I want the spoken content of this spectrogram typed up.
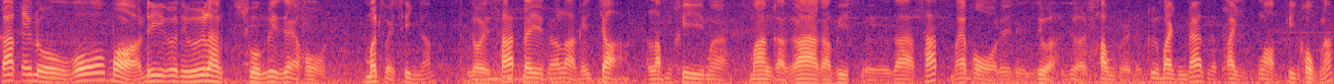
các cái đồ gỗ bỏ đi cái thứ là xuống cái rễ hồ mất vệ sinh lắm. Rồi sát đây nó là cái chợ lắm khi mà mang cả gà cả vịt ra sát mép hồ đây để rửa rửa xong rồi nó cứ banh bét banh ngọt kinh khủng lắm.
